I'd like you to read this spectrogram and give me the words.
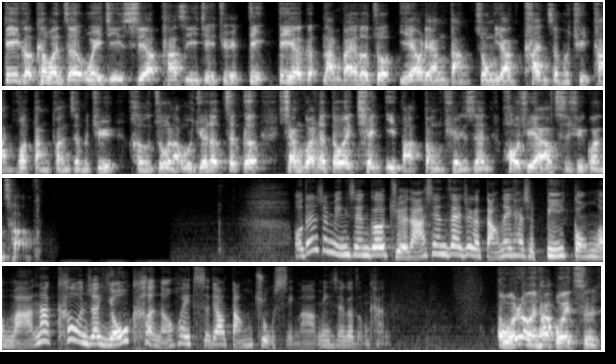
第一个柯文哲危机是要他自己解决，第第二个蓝白合作也要两党中央看怎么去谈，或党团怎么去合作了。我觉得这个相关的都会牵一把动全身，后续还要持续观察。哦，但是明贤哥觉得现在这个党内开始逼宫了嘛？那柯文哲有可能会辞掉党主席吗？明贤哥怎么看？我认为他不会辞，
